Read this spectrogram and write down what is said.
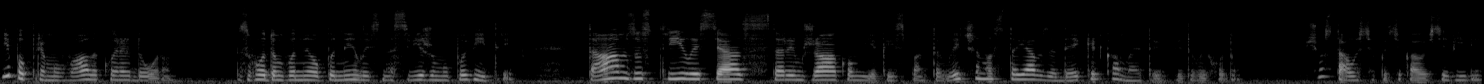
і попрямували коридором. Згодом вони опинились на свіжому повітрі. Там зустрілися з старим жаком, який спантеличено стояв за декілька метрів від виходу. Що сталося? поцікавився Віллі,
